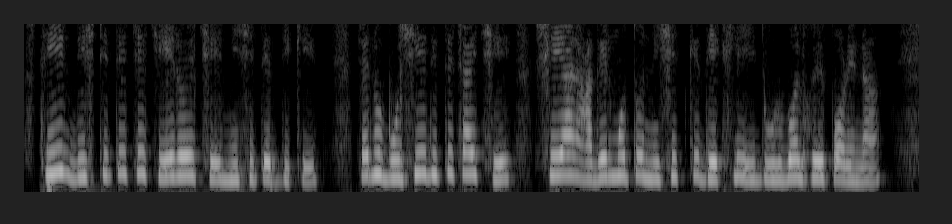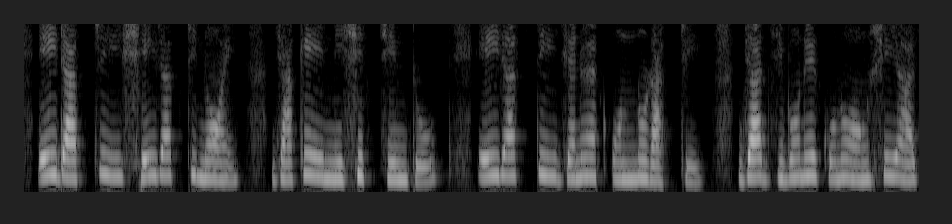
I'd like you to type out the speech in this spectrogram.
স্থির দৃষ্টিতে চেয়ে চেয়ে রয়েছে নিশীতের দিকে, যেন বুঝিয়ে দিতে চাইছে, সে আর আগের মতো নিশীতকে দেখলেই দুর্বল হয়ে পড়ে না। এই রাত্রি সেই রাত্রি নয় যাকে নিশীত চিনত। এই রাত্রি যেন এক অন্য রাত্রি, যার জীবনের কোনো অংশেই আজ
